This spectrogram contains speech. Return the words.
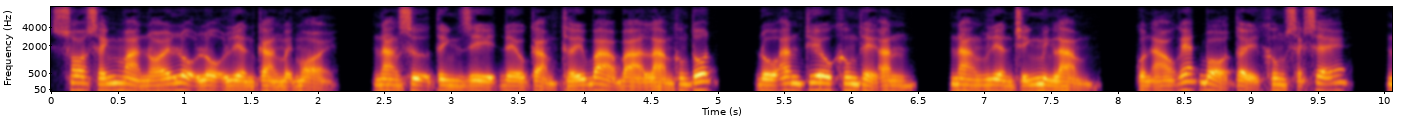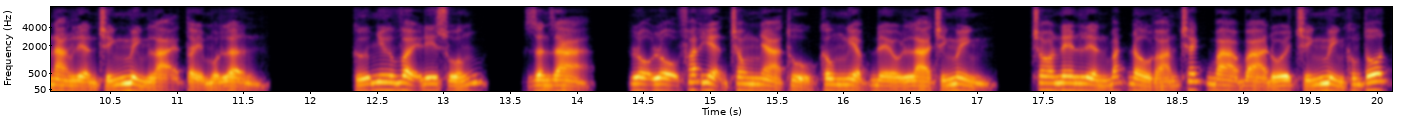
So sánh mà nói lộ lộ liền càng mệt mỏi, nàng sự tình gì đều cảm thấy bà bà làm không tốt, đồ ăn thiêu không thể ăn, nàng liền chính mình làm, quần áo ghét bỏ tẩy không sạch sẽ, nàng liền chính mình lại tẩy một lần. Cứ như vậy đi xuống, dần ra, lộ lộ phát hiện trong nhà thủ công nghiệp đều là chính mình, cho nên liền bắt đầu đoán trách bà bà đối chính mình không tốt,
